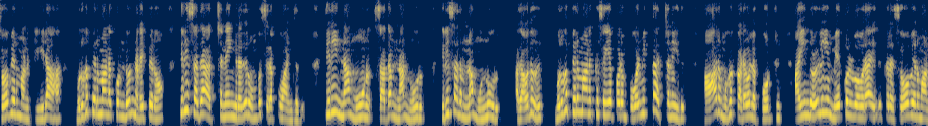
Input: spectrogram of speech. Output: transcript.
சிவபெருமானுக்கு ஈடா முருகப்பெருமானை கொண்டும் நடைபெறும் திரிசத அர்ச்சனைங்கிறது ரொம்ப சிறப்பு வாய்ந்தது. திரின்னா மூணு சதம்னா நூறு திரிசதம்னா முன்னூறு. அதாவது முருகப்பெருமானுக்கு செய்யப்படும் புகழ்மிக்க அர்ச்சனை இது. ஆறு முக கடவுளை போற்றி ஐந்தொழிலையும் மேற்கொள்பவரா இருக்கிற சிவபெருமான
